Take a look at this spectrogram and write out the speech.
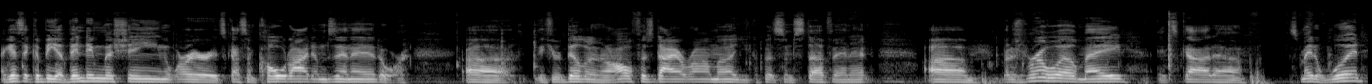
I guess it could be a vending machine where it's got some cold items in it, or uh, if you're building an office diorama, you could put some stuff in it. Um, but it's real well made. It's got, uh, it's made of wood.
